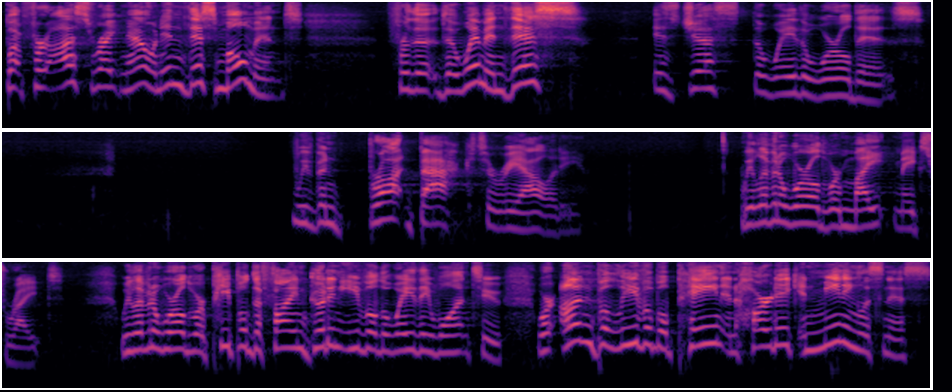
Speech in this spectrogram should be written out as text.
But for us right now, and in this moment, for the, the women, this is just the way the world is. We've been brought back to reality. We live in a world where might makes right. We live in a world where people define good and evil the way they want to, where unbelievable pain and heartache and meaninglessness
